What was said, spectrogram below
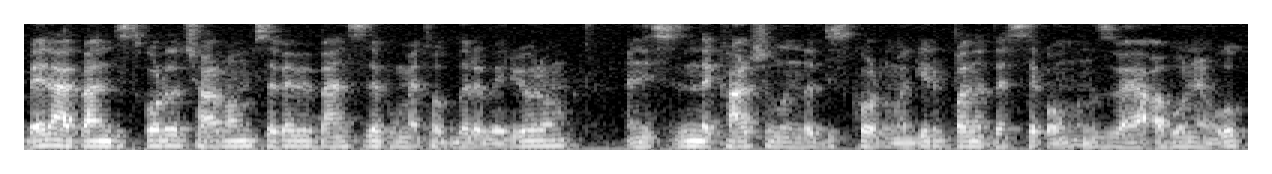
Beyler ben Discord'da çağırmamın sebebi ben size bu metodları veriyorum. Hani sizin de karşılığında Discord'uma girip bana destek olmanız veya abone olup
